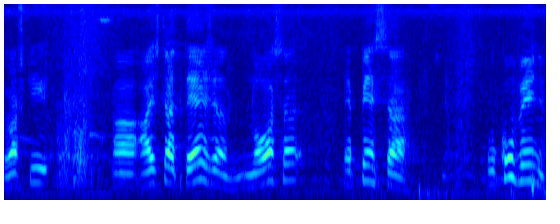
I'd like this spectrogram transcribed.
Eu acho que a, a estratégia nossa é pensar o convênio.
